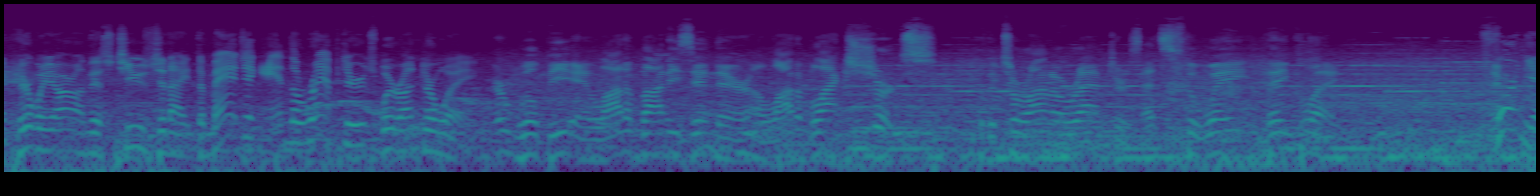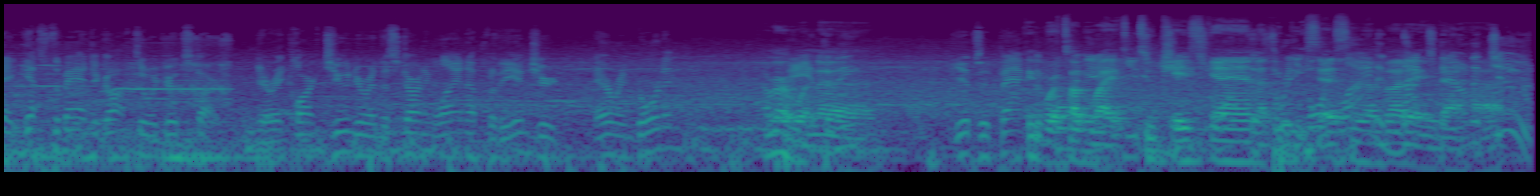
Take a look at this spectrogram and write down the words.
And here we are on this Tuesday night. The Magic and the Raptors, we're underway. There will be a lot of bodies in there, a lot of black shirts for the Toronto Raptors. That's the way they play. Fournier gets the Magic off to a good start. Gary Clark Jr. in the starting lineup for the injured Aaron Gordon. I remember when uh, gives it back people were talking about his 2K scan. I think he said something about it. Down to two.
